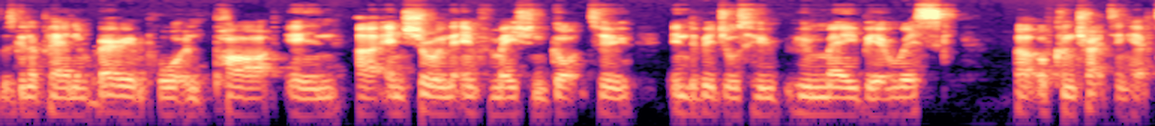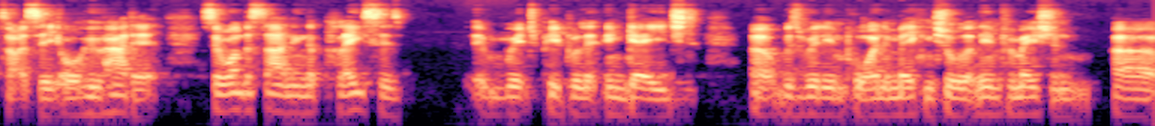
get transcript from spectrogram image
was going to play a very important part in uh, ensuring that information got to individuals who who may be at risk uh, of contracting hepatitis C or who had it. So understanding the places in which people engaged uh, was really important in making sure that the information uh,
